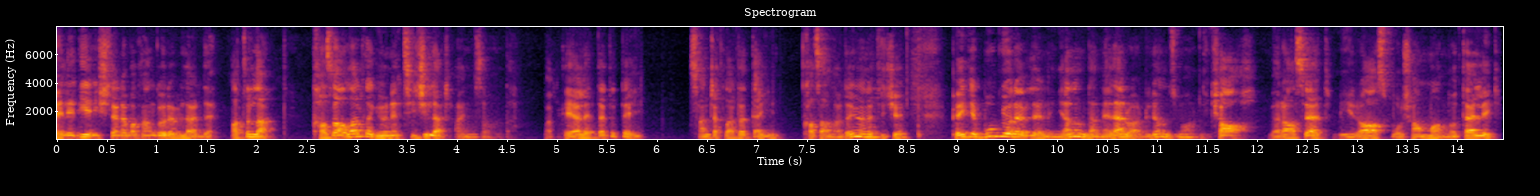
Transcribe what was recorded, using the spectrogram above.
belediye işlerine bakan görevlilerde. Hatırla kazalar da yöneticiler aynı zamanda. Bak eyaletlerde değil. Sancaklarda değil, kazalarda yönetici. Peki bu görevlerinin yanında neler var biliyor musunuz? Nikah, veraset, miras, boşanma, noterlik.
